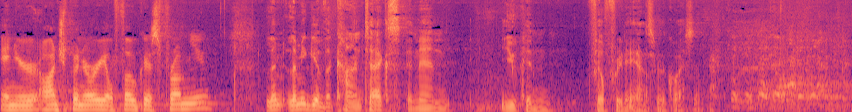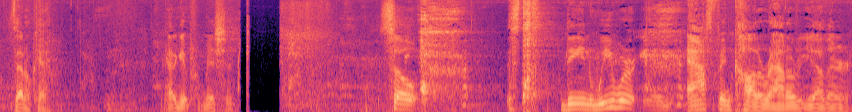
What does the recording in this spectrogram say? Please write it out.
and your entrepreneurial focus from you? Let let me give the context and then you can feel free to answer the question. Is that okay? Got to get permission. So, Dean, we were in Aspen, Colorado together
